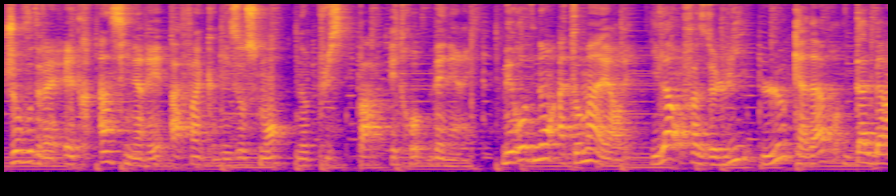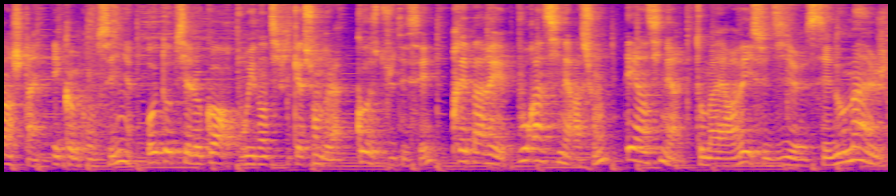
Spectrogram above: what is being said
Je voudrais être incinéré afin que mes ossements ne puissent pas être vénérés. Mais revenons à Thomas Hervé. Il a en face de lui le cadavre d'Albert Einstein. Et comme consigne, autopsier le corps pour identification de la cause du décès, préparer pour incinération et incinérer. Thomas Hervé il se dit euh, c'est dommage,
